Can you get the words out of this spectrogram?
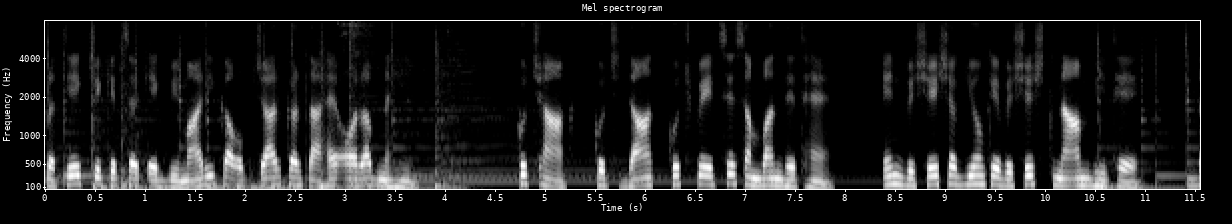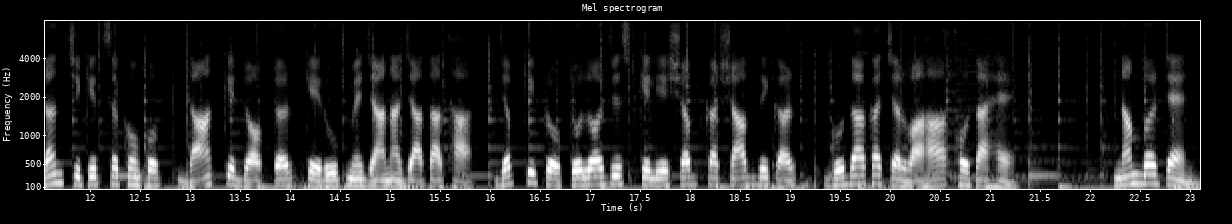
प्रत्येक चिकित्सक एक बीमारी का उपचार करता है और अब नहीं। कुछ आँख, कुछ दांत, कुछ पेट से संबंधित हैं। इन विशेषज्ञों के विशिष्ट नाम भी थे। दंत चिकित्सकों को दांत के डॉक्टर के रूप में जाना जाता था, जबकि प्रोक्टोलॉजिस्ट के लिए शब्द का शाब्दिक अर्थ गोदा का चरवाहा होता है। नंबर टेन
